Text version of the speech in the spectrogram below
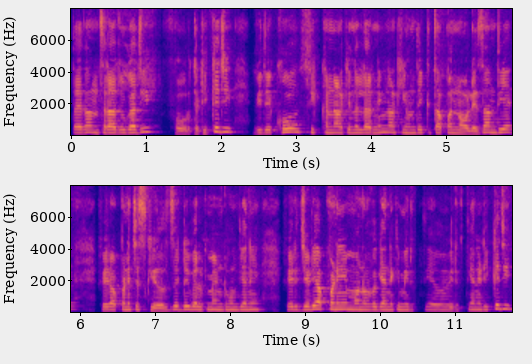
ਤਾਂ ਇਹਦਾ ਆਨਸਰ ਆ ਜਾਊਗਾ ਜੀ ਫੋਰਥ ਠੀਕ ਹੈ ਜੀ? ਵੀ ਦੇਖੋ ਸਿੱਖਣ ਨਾਲ ਕੀ ਹੁੰਦਾ ਲਰਨਿੰਗ ਨਾਲ ਕੀ ਹੁੰਦਾ, ਇੱਕ ਤਾਂ ਆਪਾਂ ਨੌਲੇਜ ਆਉਂਦੀ ਹੈ, ਫਿਰ ਆਪਣੇ ਚ ਸਕਿੱਲਸ ਡਿਵੈਲਪਮੈਂਟ ਹੁੰਦੀਆਂ ਨੇ, ਫਿਰ ਜਿਹੜੇ ਆਪਣੇ ਮਨੋਵਿਗਿਆਨਿਕ ਮਿਰਤੀ- ਵਿਰਤੀਆਂ ਨੇ, ਠੀਕ ਹੈ ਜੀ?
